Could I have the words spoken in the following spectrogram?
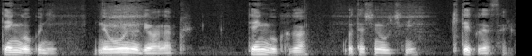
天国に登るのではなく天国が私のうちに来てくださる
